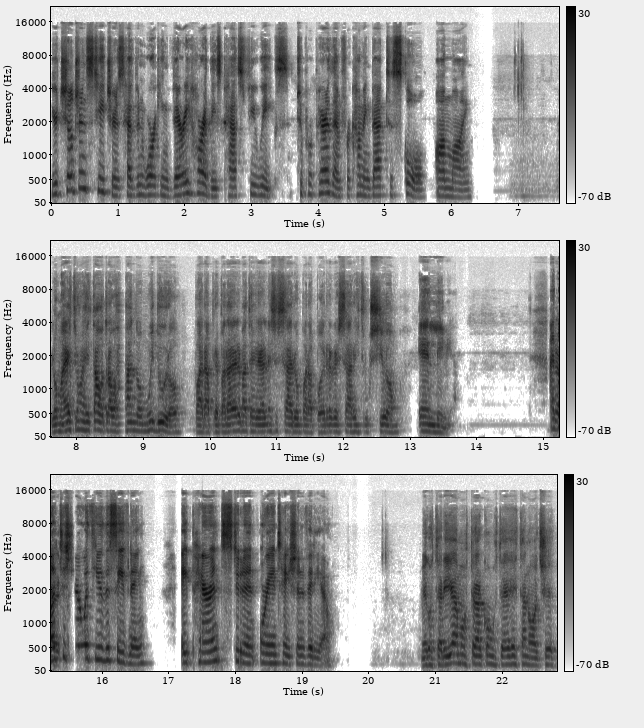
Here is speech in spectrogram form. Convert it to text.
Your children's teachers have been working very hard these past few weeks to prepare them for coming back to school online. Los maestros han estado trabajando muy duro para preparar el material necesario para poder regresar a instrucción en línea. I'd like to share with you this evening a parent student orientation video. Me gustaría mostrar con ustedes esta noche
